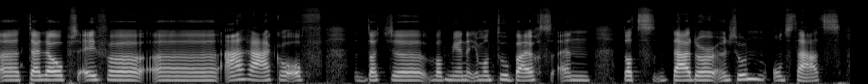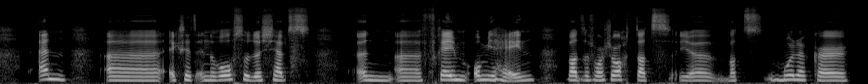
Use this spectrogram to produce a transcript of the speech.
uh, terloops even uh, aanraken of dat je wat meer naar iemand toe buigt en dat daardoor een zoen ontstaat. En ik zit in de rolstoel, dus je hebt een frame om je heen, wat ervoor zorgt dat je wat moeilijker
